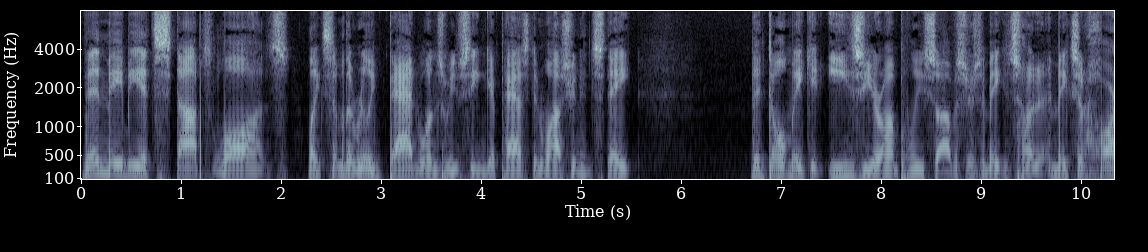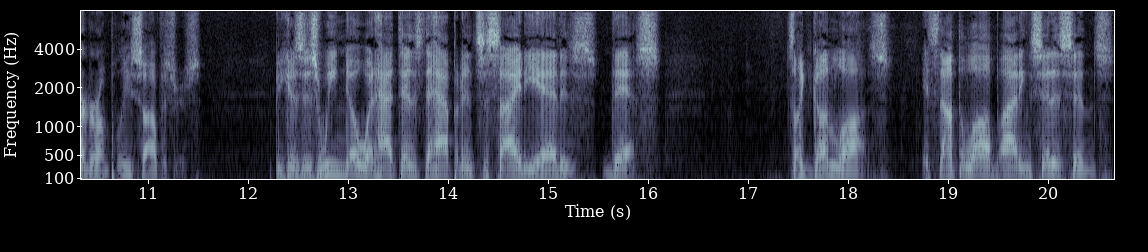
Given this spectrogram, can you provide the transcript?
Then maybe it stops laws like some of the really bad ones we've seen get passed in Washington state that don't make it easier on police officers. It makes it, it makes it harder on police officers. Because as we know, what ha- tends to happen in society, Ed, is this. It's like gun laws. It's not the law abiding citizens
